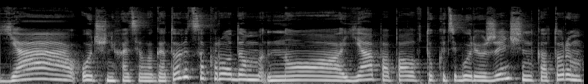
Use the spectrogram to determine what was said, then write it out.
Я очень хотела готовиться к родам, но я попала в ту категорию женщин, которым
